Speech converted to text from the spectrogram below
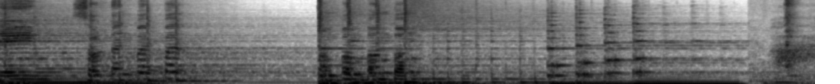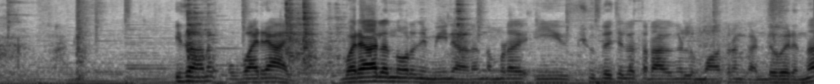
Jane, salt and pepper. Bum bum bum bum. ഇതാണ് വരാൽ വരാൽ എന്ന് പറഞ്ഞ മീനാണ് നമ്മുടെ ഈ ശുദ്ധജല തടാകങ്ങളിൽ മാത്രം കണ്ടുവരുന്ന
